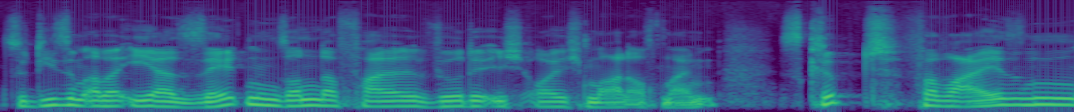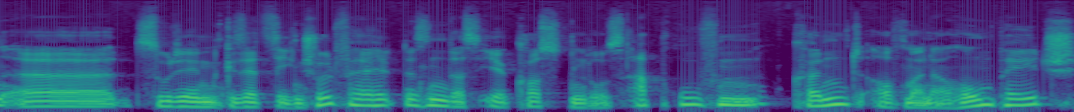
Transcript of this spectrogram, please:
Zu diesem aber eher seltenen Sonderfall würde ich euch mal auf mein Skript verweisen äh, zu den gesetzlichen Schuldverhältnissen, das ihr kostenlos abrufen könnt auf meiner Homepage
